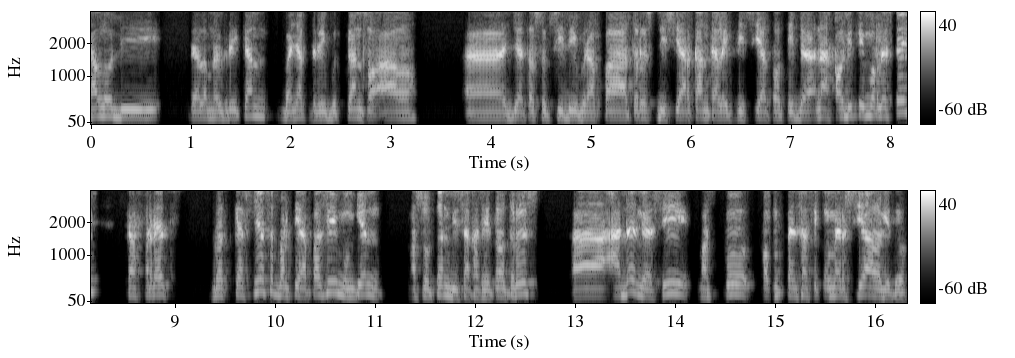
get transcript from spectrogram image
Kalau di dalam negeri kan banyak diributkan soal uh, jatah subsidi berapa, terus disiarkan televisi atau tidak. Nah, kalau di Timur Leste coverage broadcastnya seperti apa sih? Mungkin Mas Sultan bisa kasih tahu terus uh, ada nggak sih maksudku kompensasi komersial gitu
